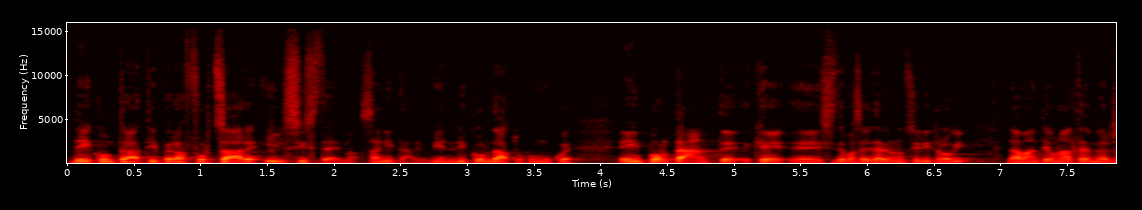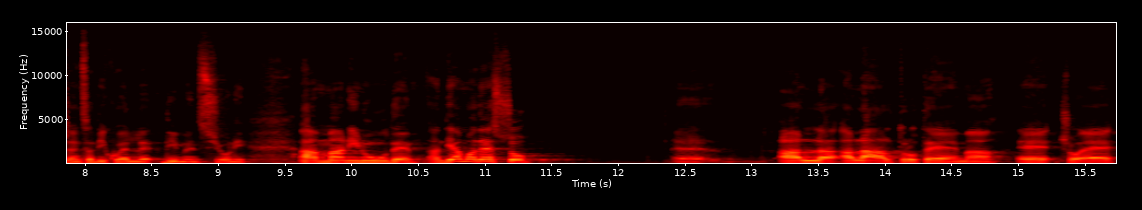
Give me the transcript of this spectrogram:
dei contratti per rafforzare il sistema sanitario. Viene ricordato comunque, è importante che eh, il sistema sanitario non si ritrovi davanti a un'altra emergenza di quelle dimensioni. A mani nude. Andiamo adesso... Eh, all'altro tema, cioè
